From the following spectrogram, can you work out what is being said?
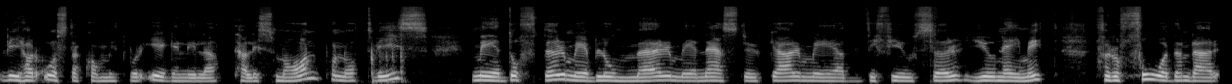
vi har åstadkommit vår egen lilla talisman på något vis med dofter, med blommor, med näsdukar, med diffuser, you name it, för att få den där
